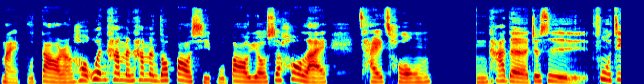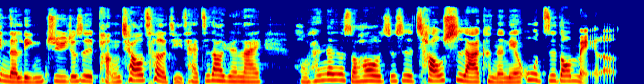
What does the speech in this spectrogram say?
买不到。然后问他们，他们都报喜不报忧。是后来才从嗯他的就是附近的邻居，就是旁敲侧击才知道，原来哦，他那个时候就是超市啊，可能连物资都没了。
